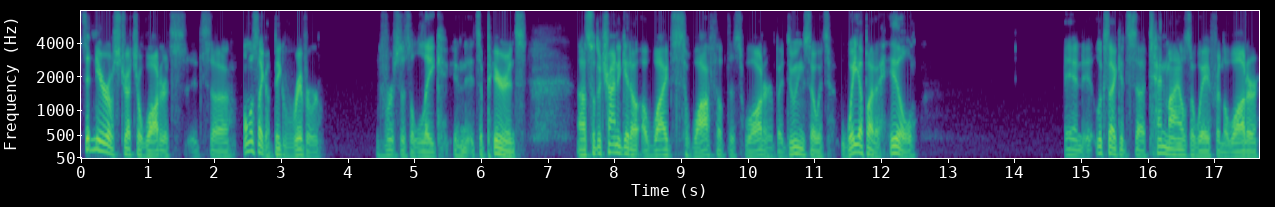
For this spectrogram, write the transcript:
It's a narrow stretch of water. It's it's uh, almost like a big river versus a lake in its appearance. Uh, so they're trying to get a, a, wide swath of this water, but doing so, it's way up on a hill. And it looks like it's uh, 10 miles away from the water.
